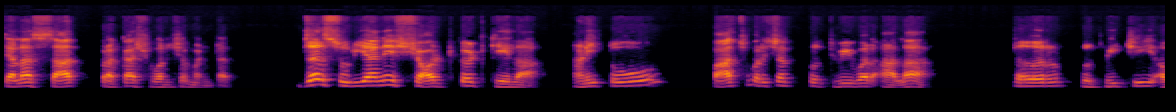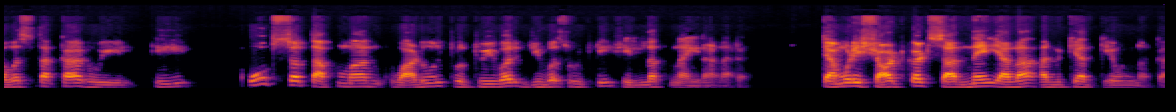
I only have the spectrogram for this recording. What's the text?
त्याला सात प्रकाश वर्ष म्हणतात. जर सूर्याने शॉर्टकट केला आणि तो पाच वर्षात पृथ्वीवर आला, तर पृथ्वीची अवस्था काय होईल, की खूपस तापमान वाढून पृथ्वीवर जीवसृष्टी शिल्लक नाही राहणार आहे. त्यामुळे शॉर्टकट साधने याला हलक्यात घेऊ नका.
